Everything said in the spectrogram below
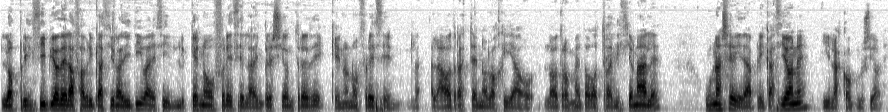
Los principios de la fabricación aditiva, es decir, qué nos ofrece la impresión 3D que no nos ofrecen las otras tecnologías o los otros métodos tradicionales, una serie de aplicaciones y las conclusiones.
